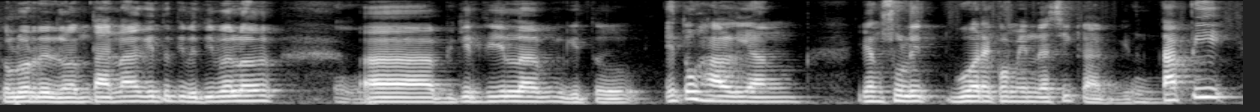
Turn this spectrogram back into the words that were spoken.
keluar dari dalam tanah gitu tiba-tiba lo eh, bikin film gitu. Itu hal yang yang sulit gua rekomendasikan gitu. Tapi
